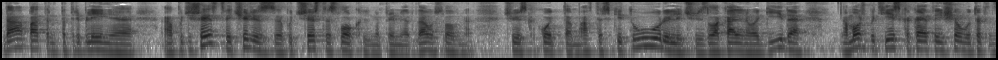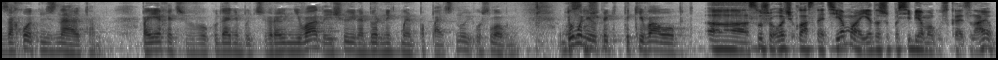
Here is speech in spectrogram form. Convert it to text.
да, паттерн потребления а, путешествия через путешествие с Localie, например, да, условно, через какой-то там авторский тур или через локального гида. А может быть, есть какая-то еще вот этот заход, не знаю, там, поехать в куда-нибудь в район Невады, еще и на Burning Man попасть, ну, условно. Думали вы слушай. про такие вау-опыты? А, слушай, очень классная тема. Я даже по себе могу сказать, знаю,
